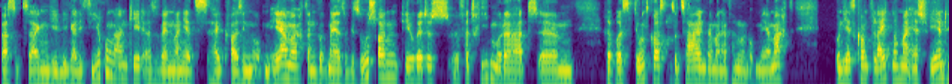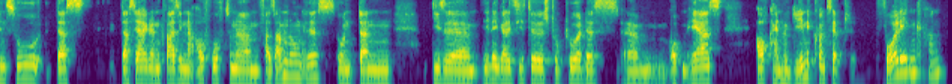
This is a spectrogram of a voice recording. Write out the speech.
was sozusagen die Legalisierung angeht. Also wenn man jetzt halt quasi ein Open Air macht, dann wird man ja sowieso schon theoretisch äh, vertrieben oder hat ähm, Repressionskosten zu zahlen, wenn man einfach nur ein Open Air macht. Und jetzt kommt vielleicht nochmal erschwerend hinzu, dass das ja dann quasi ein Aufruf zu einer Versammlung ist und dann diese illegalisierte Struktur des ähm, Open Airs auch kein Hygienekonzept vorlegen kann.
